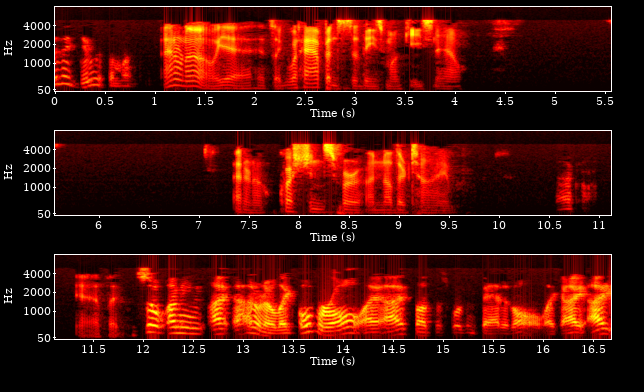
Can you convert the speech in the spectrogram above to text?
do they do with the monkeys? I don't know. Yeah, it's like, what happens to these monkeys now? I don't know. Questions for another time. Okay. Yeah, but So I mean, I I don't know. Like overall, I I thought this wasn't bad at all. Like I I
